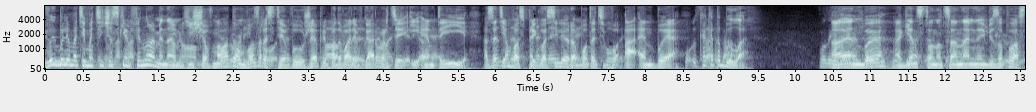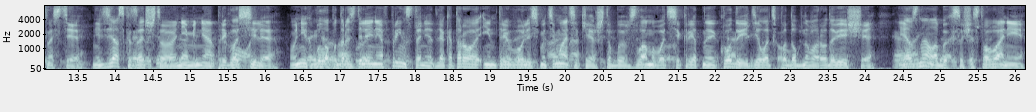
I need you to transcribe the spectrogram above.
Вы были математическим феноменом. Еще в молодом возрасте вы уже преподавали в Гарварде и МТИ, а затем вас пригласили работать в АНБ. Как это было? АНБ – Агентство национальной безопасности. Нельзя сказать, что они меня пригласили. У них было подразделение в Принстоне, для которого им требовались математики, чтобы взламывать секретные коды и делать подобного рода вещи. Я знал об их существовании.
